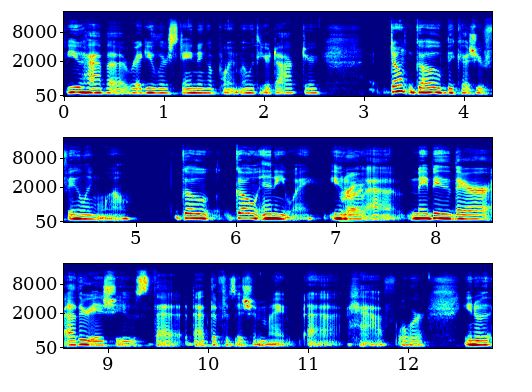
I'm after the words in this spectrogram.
you have a regular standing appointment with your doctor, don't go because you're feeling well go go anyway you know right. uh, maybe there are other issues that that the physician might uh, have or you know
